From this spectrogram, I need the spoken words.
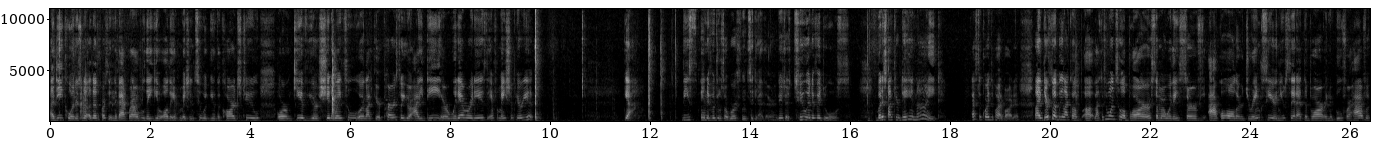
a decoy. There's another person in the background who they give all the information to or give the cards to or give your shit away to or like your purse or your ID or whatever it is, the information period. Yeah. These individuals are working together. There's just two individuals. But it's like they're day and night. That's the crazy part about it. Like there could be like a uh, like if you went to a bar or somewhere where they serve alcohol or drinks here, and you sit at the bar in the booth or however,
